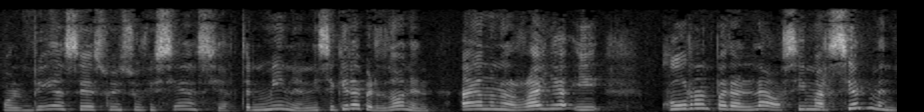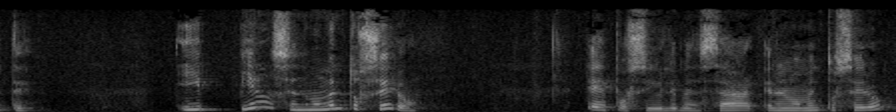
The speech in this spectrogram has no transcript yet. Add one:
Olvídense de su insuficiencia, terminen, ni siquiera perdonen, hagan una raya y corran para el lado, así marcialmente. Y piensen en el momento cero. ¿Es posible pensar en el momento cero?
